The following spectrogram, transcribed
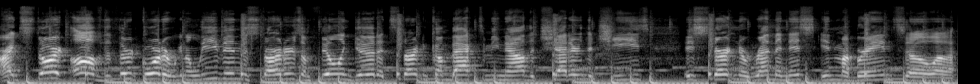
Alright, start of the third quarter. We're going to leave in the starters. I'm feeling good. It's starting to come back to me now. The cheddar, the cheese is starting to reminisce in my brain. So, uh,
